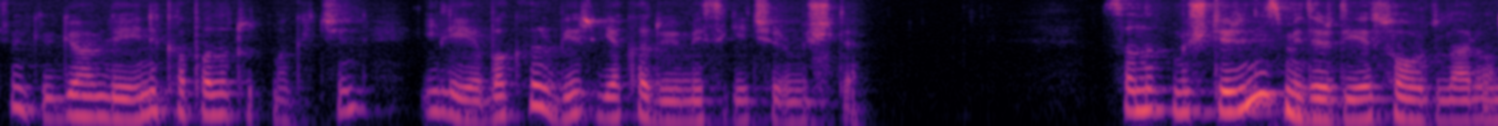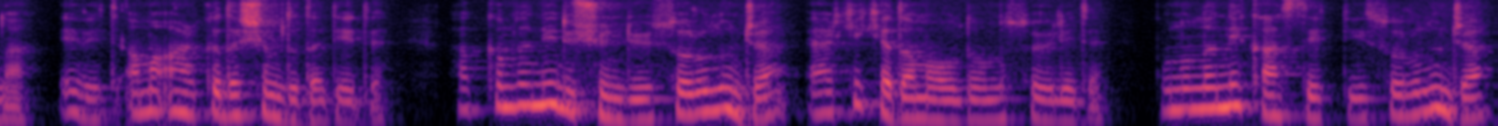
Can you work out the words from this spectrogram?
Çünkü gömleğini kapalı tutmak için ileye bakır bir yaka düğmesi geçirmişti. Sanık müşteriniz midir diye sordular ona. Evet ama arkadaşımdı da dedi. Hakkımda ne düşündüğü sorulunca erkek adam olduğumu söyledi. Bununla ne kastettiği sorulunca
